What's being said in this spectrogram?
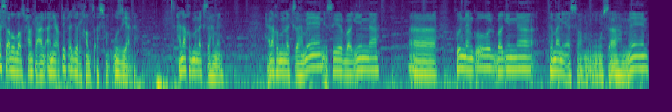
أسأل الله سبحانه وتعالى أن يعطيك أجر الخمس أسهم وزيادة. حناخذ منك سهمين. حناخذ منك سهمين يصير باقي لنا آه كنا نقول باقي لنا ثمانية أسهم. وسهمين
